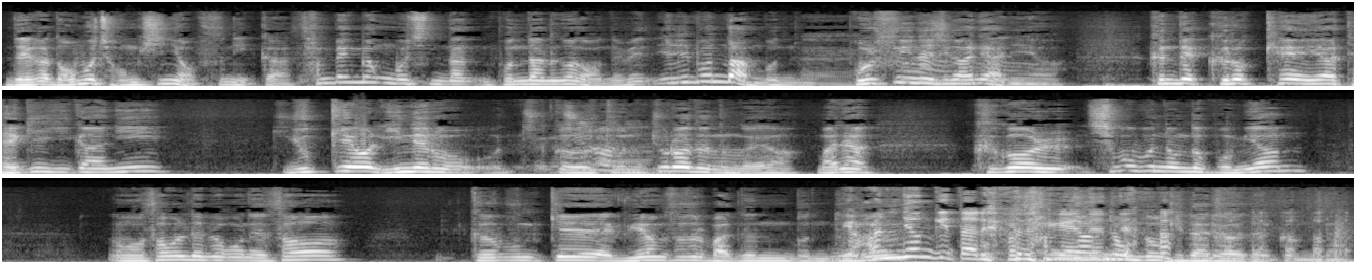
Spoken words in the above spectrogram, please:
내가 너무 정신이 없으니까 300명 보신다, 본다는 건 뭐냐면 1분도 안 본, 네. 볼수 있는 시간이 아니에요. 근데 그렇게 해야 대기 기간이 6개월 이내로 그돈 줄어드는 거예요. 만약 그걸 15분 정도 보면 어, 서울대병원에서 그분께 위암 수술 받은 분들은 몇년 기다려야 한 3년 되겠는데. 정도 기다려야 될 겁니다.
